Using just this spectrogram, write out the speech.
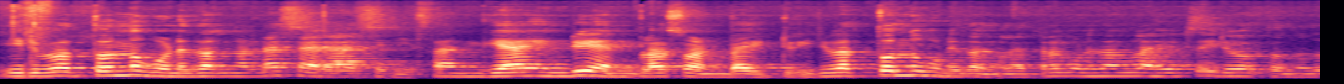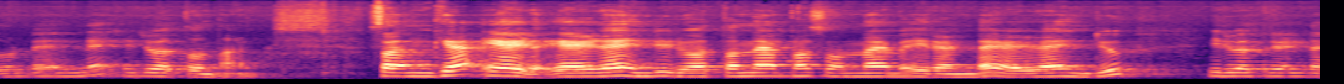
ഇരുപത്തൊന്ന് ഗുണിതങ്ങളുടെ ശരാശരി. സംഖ്യ into N plus one by two. ഇരുപത്തൊന്ന് ഗുണിതങ്ങൾ. എത്ര ഗുണിതങ്ങളായി വെച്ചാൽ ഇരുപത്തൊന്ന്. അതുകൊണ്ട് എന്നെ ഇരുപത്തൊന്നാണ്. സംഖ്യ ഏഴ്. ഏഴ് ഇന്റു ഇരുപത്തൊന്ന് പ്ലസ് ഒന്ന് ബൈ രണ്ട്. ഏഴ് ഇന്റു ഇരുപത്തിരണ്ട്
